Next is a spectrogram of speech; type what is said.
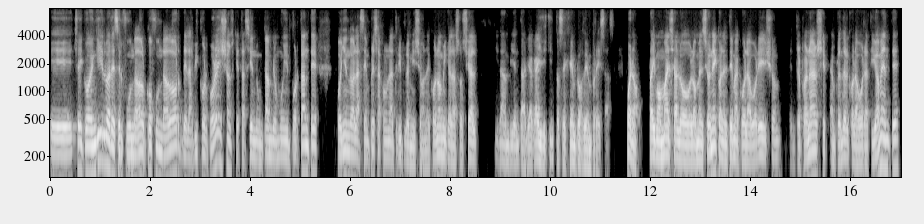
Eh, Cohen Gilbert es el fundador, cofundador de las B Corporations, que está haciendo un cambio muy importante, poniendo a las empresas con una triple misión, la económica, la social la ambiental. Y acá hay distintos ejemplos de empresas. Bueno, Raymond Mal ya lo, mencioné con el tema collaboration, entrepreneurship, emprender colaborativamente.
